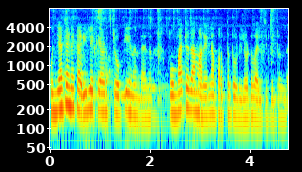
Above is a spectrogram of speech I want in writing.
കുഞ്ഞാറ്റ എന്നെ കരിയിലൊക്കെ അവിടെ സ്റ്റോക്ക് ചെയ്യുന്നുണ്ടായിരുന്നു. പൂമ്പാറ്റ ഇതാ മതിലിനപ്പുറത്തെ തൊടിയിലോട്ട് വലിച്ചിട്ടിട്ടുണ്ട്.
